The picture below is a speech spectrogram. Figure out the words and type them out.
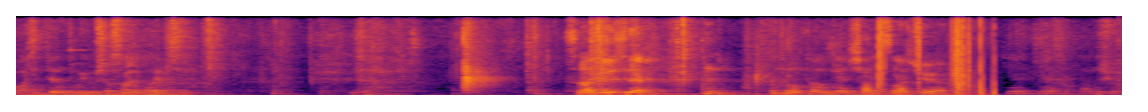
Bu acitten bu yumuşası var ya daha yapsın. Güzel. Sıra Cevizci'de. tamam tamam gel. Şarkısını gel, açıyor. Yanlış oldu.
